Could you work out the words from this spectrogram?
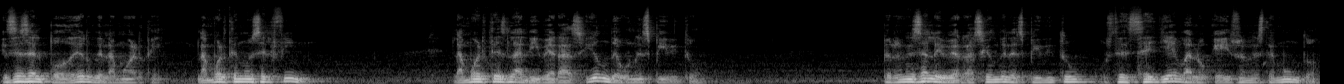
Ese es el poder de la muerte. La muerte no es el fin. La muerte es la liberación de un espíritu. Pero en esa liberación del espíritu usted se lleva lo que hizo en este mundo.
